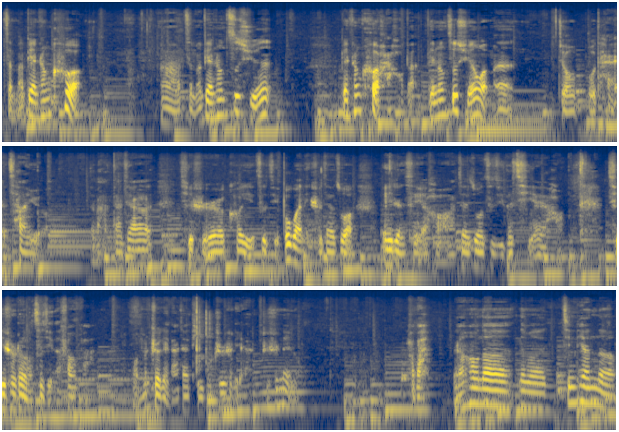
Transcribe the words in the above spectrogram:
怎么变成课？啊，怎么变成咨询？变成课还好办，变成咨询我们就不太参与了，对吧？大家其实可以自己，不管你是在做 agency 也好啊，在做自己的企业也好，其实都有自己的方法。我们只给大家提供知识点、知识内容，好吧？然后呢，那么今天呢，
